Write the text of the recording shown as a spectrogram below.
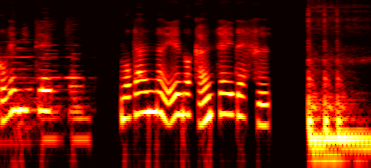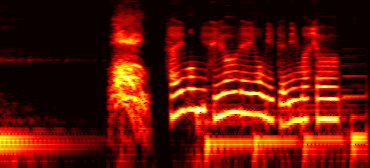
これにて、モダンな家の完成です。最後に使用例を見てみましょう。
